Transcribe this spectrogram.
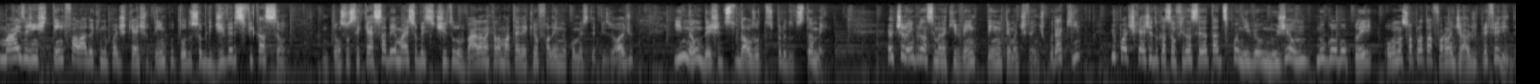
mas a gente tem falado aqui no podcast o tempo todo sobre diversificação. Então, se você quer saber mais sobre esse título, vai lá naquela matéria que eu falei no começo do episódio e não deixe de estudar os outros produtos também. Eu te lembro na semana que vem tem um tema diferente por aqui E o podcast Educação Financeira está disponível no G1, no Globoplay ou na sua plataforma de áudio preferida.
